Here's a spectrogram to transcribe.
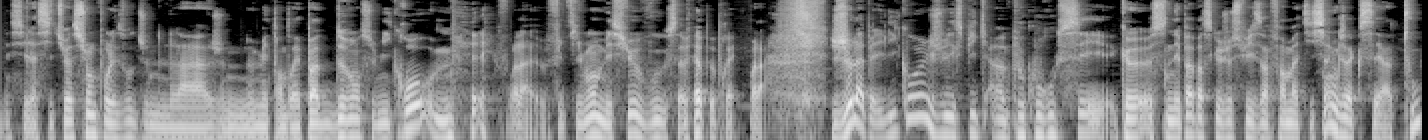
connaissez la situation. Pour les autres, je ne la, je ne m'étendrai pas devant ce micro, mais voilà, effectivement, messieurs, vous savez à peu près. Voilà. Je l'appelle Illico, je lui explique un peu courroucé que ce n'est pas parce que je suis informaticien que j'ai accès à tout,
